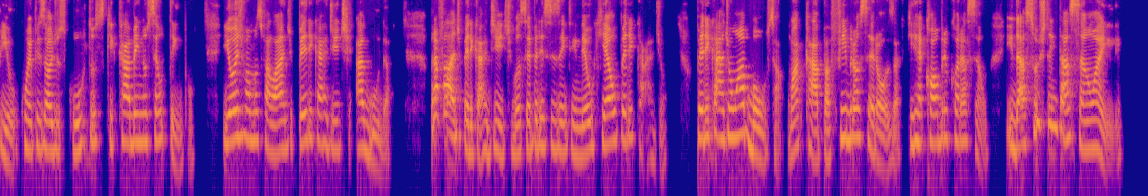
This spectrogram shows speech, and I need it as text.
Pill, com episódios curtos que cabem no seu tempo. E hoje vamos falar de pericardite aguda. Para falar de pericardite, você precisa entender o que é o pericárdio. Pericárdio é uma bolsa, uma capa fibrocerosa que recobre o coração e dá sustentação a ele.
